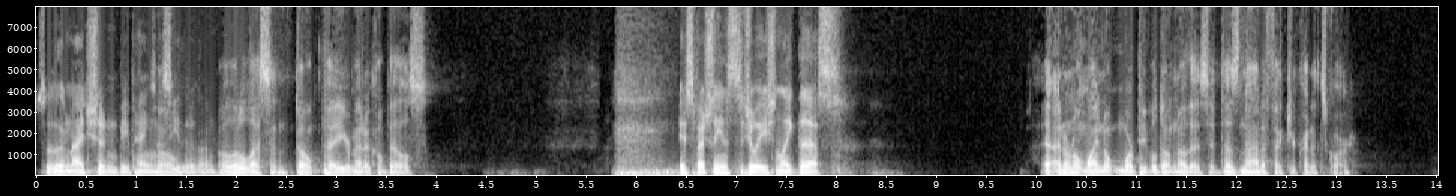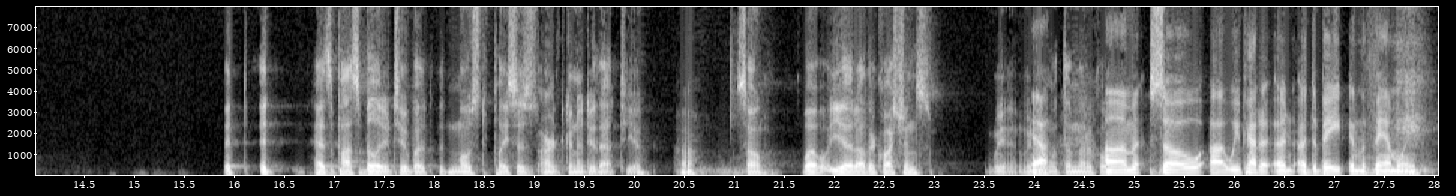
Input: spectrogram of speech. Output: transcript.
So then I shouldn't be paying this either then. a little lesson: don't pay your medical bills. Especially in a situation like this. I I don't know why no, more people don't know this. It does not affect your credit score. It it has a possibility to, but most places aren't going to do that to you. Huh. So, what you had other questions? We we Yeah. with the medical. Um, so uh, we've had a, a, a debate in the family.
